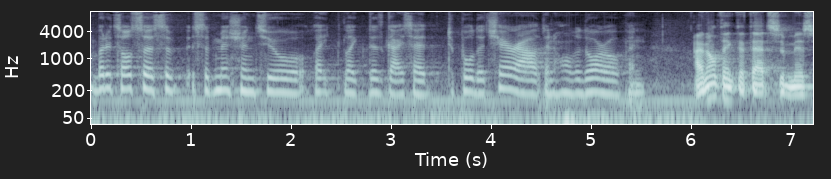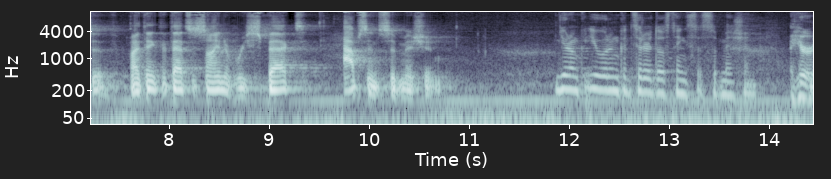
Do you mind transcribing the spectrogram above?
but it's also a sub- submission to, like like this guy said, to pull the chair out and hold the door open. I don't think that that's submissive. I think that that's a sign of respect, absent submission. You don't you wouldn't consider those things a submission. Here,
